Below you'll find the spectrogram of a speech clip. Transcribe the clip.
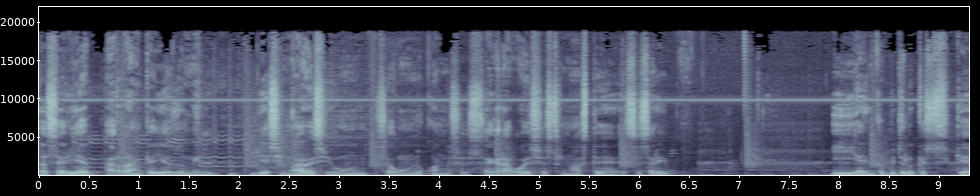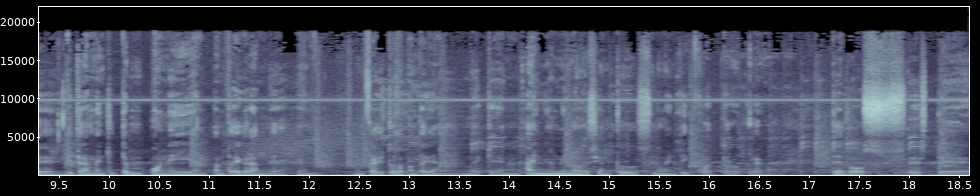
la serie arranca y es 2019, según, según cuando se, grabó y se estrenó este, esta serie. Y hay un capítulo que, que literalmente te pone ahí en pantalla grande, en, casi toda la pantalla, de que en el año 1994, creo, de dos este,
